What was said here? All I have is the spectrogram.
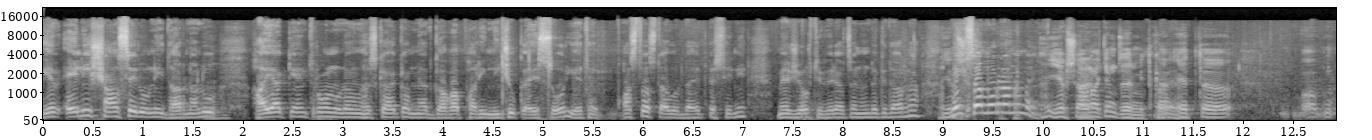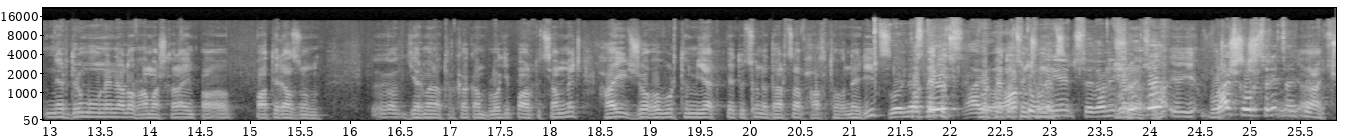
եւ ելի շանսեր ունի դառնալու հայակենտրոն ուրեմն հսկայական մի հատ գաղափարի միջուկը այսօր, եթե Աստված տա որ դա այդպես լինի, մեր ժողովրդի վերածնունդը կդառնա։ Մենք սա մոռանում ենք։ Եվ շարունակեմ ձեր միտքը, այդ ներդրում ունենալով համաշխարհային պատերազմ գերմանա-թուրքական բլոկի պարտության մեջ հայ ժողովուրդը միակ պետությունը դարձավ հաղթողներից, որ պետություն չունեց ոչ կորցրեց այդ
